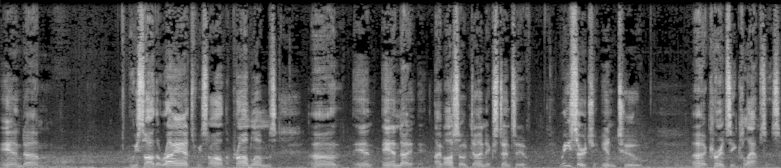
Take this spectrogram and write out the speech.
And um, we saw the riots, we saw all the problems. Uh, and and I, I've also done extensive research into uh, currency collapses.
